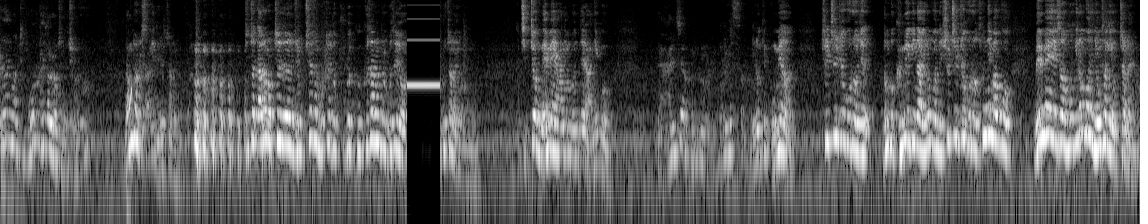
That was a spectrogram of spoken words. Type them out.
회장님한테 뭘 해달라고 그렇죠. 남자를 싸게 내렸잖아요. 진짜 다른 업체들은 지금 최소 못해도 그, 그, 그 사람들 보세요. 그렇잖아요. 그러니까 직접 매매하는 분들 아니고 네, 알죠 그걸 모르겠어 이렇게 보면 실질적으로 이제 넘버 금액이나 이런 건데 실질적으로 손님하고 매매해서 뭐 이런 거는 영상이 없잖아요.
